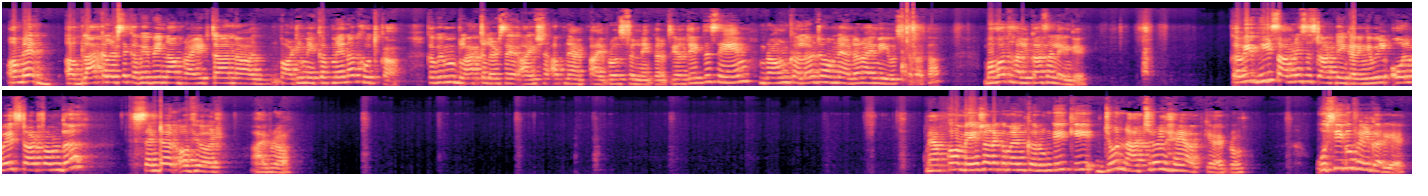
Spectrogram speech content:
और मैं ब्लैक कलर से कभी भी ना ब्राइट का, ना पार्टी मेकअप में ना खुद का, कभी मैं ब्लैक कलर से आई अपने आईब्रोज फिल नहीं करती. Take the same brown colour जो हमने अंडर आई में यूज़ करा था. बहुत हल्का सा लेंगे. कभी भी सामने से स्टार्ट नहीं करेंगे. Will always start from the centre of your eyebrow मैं आपको हमेशा रिकमेंड करूँगी कि जो नेचुरल है आपके आईब्रो उसी को फिल करिए.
